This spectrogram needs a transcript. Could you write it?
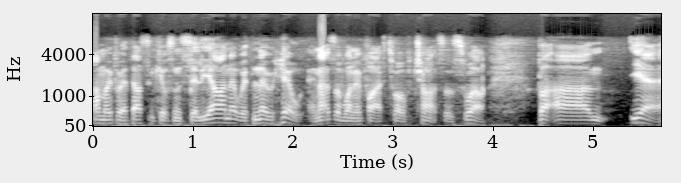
I'm over a thousand kills in Zilyana with no hilt, and that's a 1 in 512 chance as well. But um, yeah,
